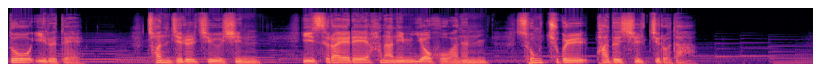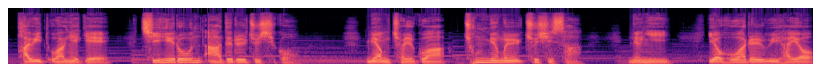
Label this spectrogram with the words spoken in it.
또 이르되 천지를 지으신 이스라엘의 하나님 여호와는 송축을 받으실지로다. 다윗 왕에게 지혜로운 아들을 주시고 명철과 총명을 주시사 능히 여호와를 위하여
